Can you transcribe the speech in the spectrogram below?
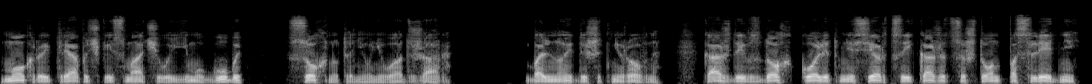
мокрой тряпочкой смачиваю ему губы, сохнут они у него от жара. Больной дышит неровно. Каждый вздох колет мне сердце, и кажется, что он последний.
